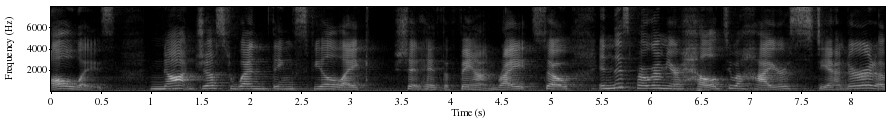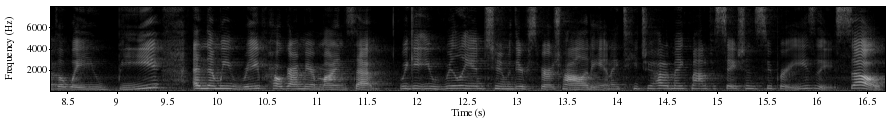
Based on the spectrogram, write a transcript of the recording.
always, not just when things feel like shit hit the fan, right? So in this program, you're held to a higher standard of the way you be, and then we reprogram your mindset. We get you really in tune with your spirituality, and I teach you how to make manifestation super easy. So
